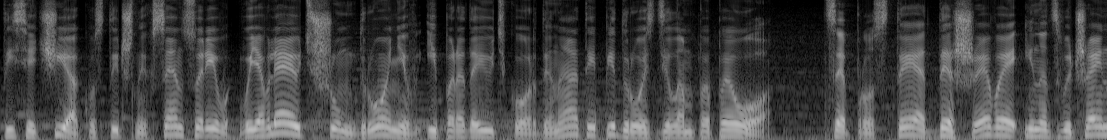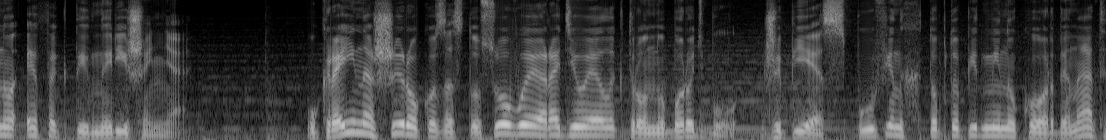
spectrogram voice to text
Тисячі акустичних сенсорів виявляють шум дронів і передають координати підрозділам ППО. Це просте, дешеве і надзвичайно ефективне рішення. Україна широко застосовує радіоелектронну боротьбу, GPS-спуфінг, тобто підміну координат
